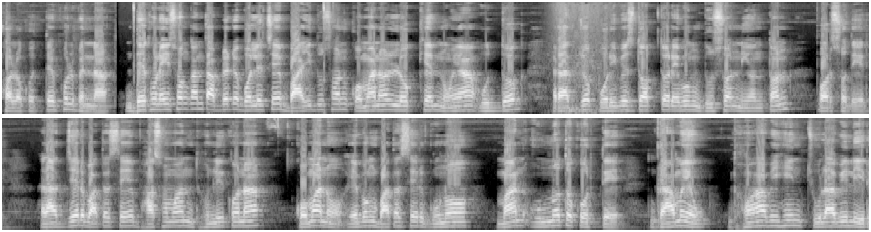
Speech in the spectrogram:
ফলো করতে ভুলবেন না। দেখুন, এই সংক্রান্ত আপডেটে বলেছে বায়ু দূষণ কমানোর লক্ষ্যে নয়া উদ্যোগ রাজ্য পরিবেশ দপ্তর এবং দূষণ নিয়ন্ত্রণ পর্ষদের। রাজ্যের বাতাসে ভাসমান ধূলিকণা কমানো এবং বাতাসের গুণমান উন্নত করতে গ্রামেও ধোঁয়াবিহীন চুলাবিলির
